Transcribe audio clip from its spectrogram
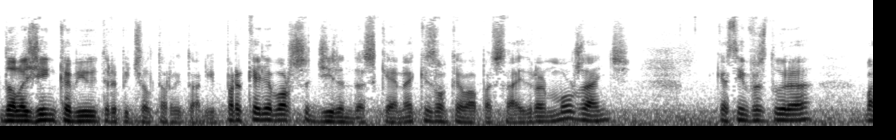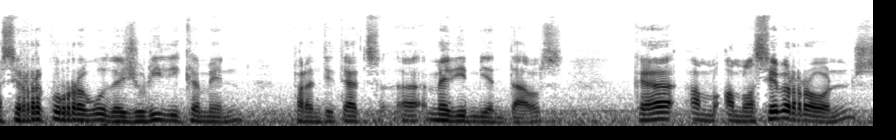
de la gent que viu i trepitja el territori, perquè llavors se't giren d'esquena, que és el que va passar. I durant molts anys aquesta infraestructura va ser recorreguda jurídicament per entitats eh, mediambientals que amb, amb les seves raons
